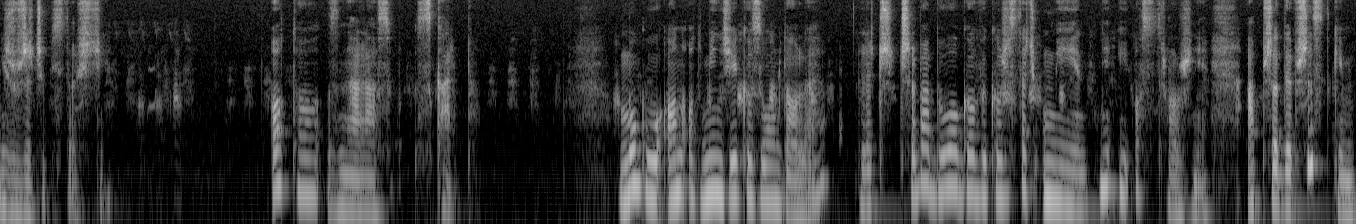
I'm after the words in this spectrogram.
niż w rzeczywistości. Oto znalazł skarb. Mógł on odmienić jego złą dolę, lecz trzeba było go wykorzystać umiejętnie i ostrożnie, a przede wszystkim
